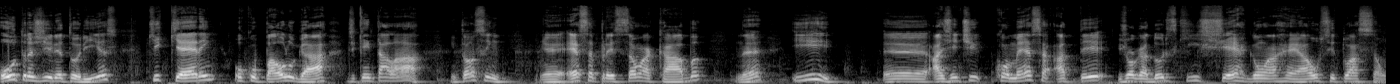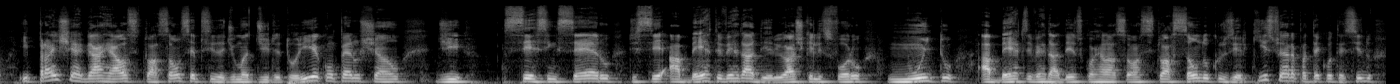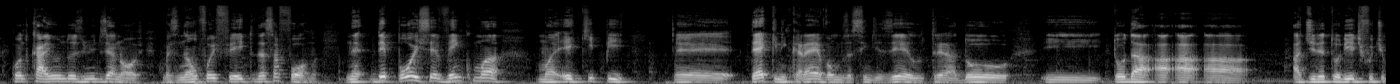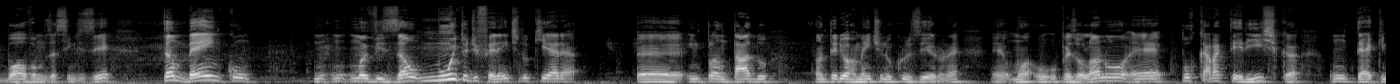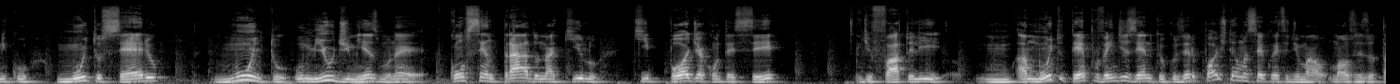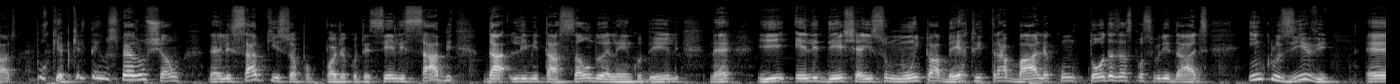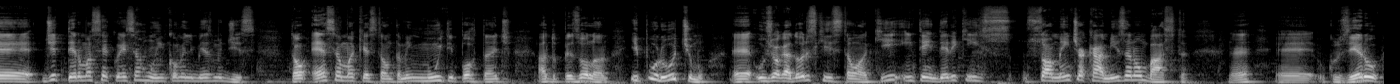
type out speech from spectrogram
outras diretorias que querem ocupar o lugar de quem tá lá. Então, assim, é, essa pressão acaba, né? E é, a gente começa a ter jogadores que enxergam a real situação. E para enxergar a real situação, você precisa de uma diretoria com o pé no chão, de ser sincero, de ser aberto e verdadeiro. Eu acho que eles foram muito abertos e verdadeiros com relação à situação do Cruzeiro, que isso era para ter acontecido quando caiu em 2019, mas não foi feito dessa forma. Né? Depois você vem com uma, uma equipe é, técnica, né, vamos assim dizer, o treinador e toda a, a, a, a diretoria de futebol, vamos assim dizer, também com um, uma visão muito diferente do que era é, implantado anteriormente no Cruzeiro, né? É uma, o, o Pesolano é, por característica, um técnico muito sério, muito humilde mesmo, né? Concentrado naquilo que pode acontecer de fato, ele há muito tempo vem dizendo que o Cruzeiro pode ter uma sequência de maus resultados. Por quê? Porque ele tem os pés no chão. Né? Ele sabe que isso pode acontecer, ele sabe da limitação do elenco dele, né? E ele deixa isso muito aberto e trabalha com todas as possibilidades, inclusive é, de ter uma sequência ruim, como ele mesmo disse. Então, essa é uma questão também muito importante, a do Pesolano. E por último, é, os jogadores que estão aqui entenderem que somente a camisa não basta. Né? É, o Cruzeiro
